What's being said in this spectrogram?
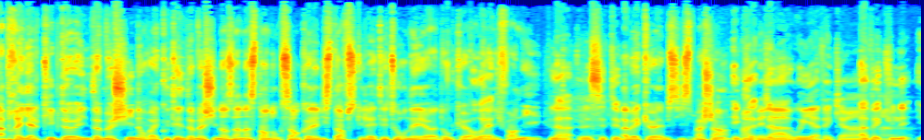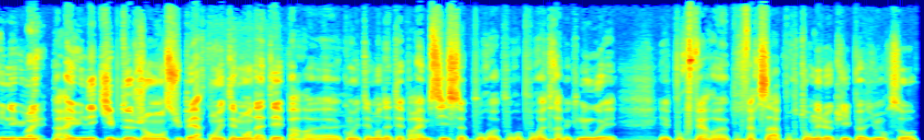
après il y a le clip de In the Machine. On va écouter In the Machine dans un instant. Donc ça, on connaît l'histoire parce qu'il a été tourné euh, donc euh, en Ouais. Californie Là, euh, c'était avec euh, M6 machin. Ah, mais là, oui, avec un. avec une, une, une- Ouais. pareil, une équipe de gens super qui ont été mandatés par euh, qui ont été mandatés par M6 pour pour pour être avec nous et et pour faire euh, pour faire ça pour tourner le clip euh, du morceau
